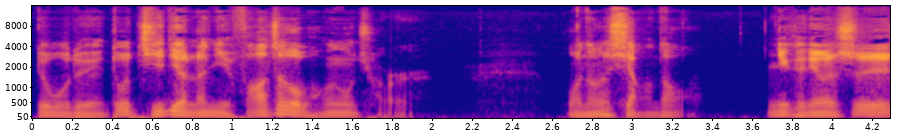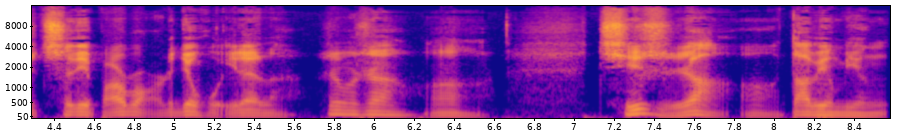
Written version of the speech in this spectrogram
对不对？都几点了？你发这个朋友圈，我能想到你肯定是吃的饱饱的就回来了，是不是啊？其实啊啊，大冰冰，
